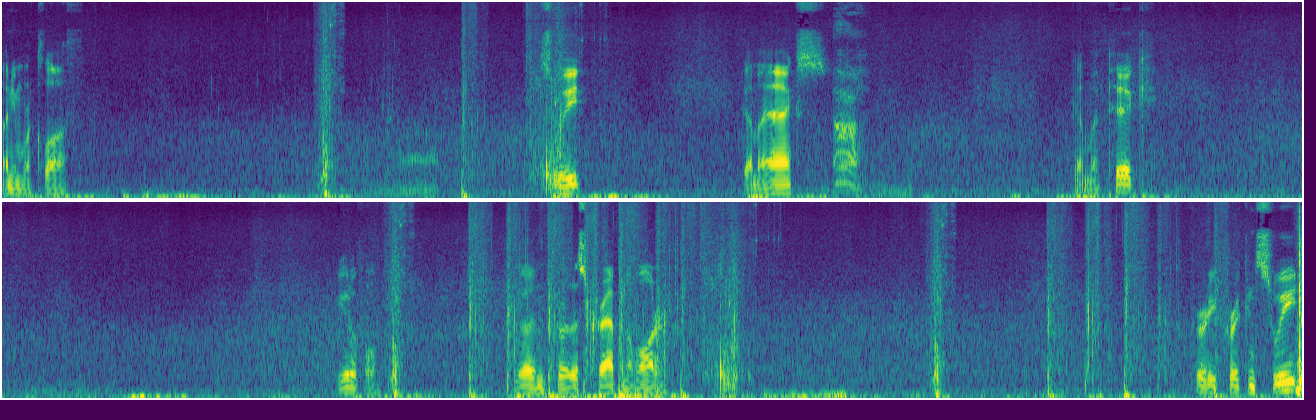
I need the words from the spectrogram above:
I need more cloth. Sweet. Got my axe. Got my pick. Beautiful. Go ahead and throw this crap in the water. Pretty freaking sweet.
